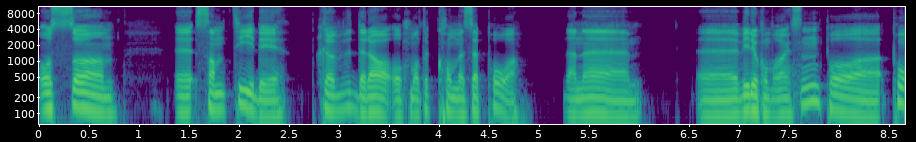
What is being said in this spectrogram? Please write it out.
og så uh, samtidig prøvde da å på en måte komme seg på denne videokonferansen på, på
